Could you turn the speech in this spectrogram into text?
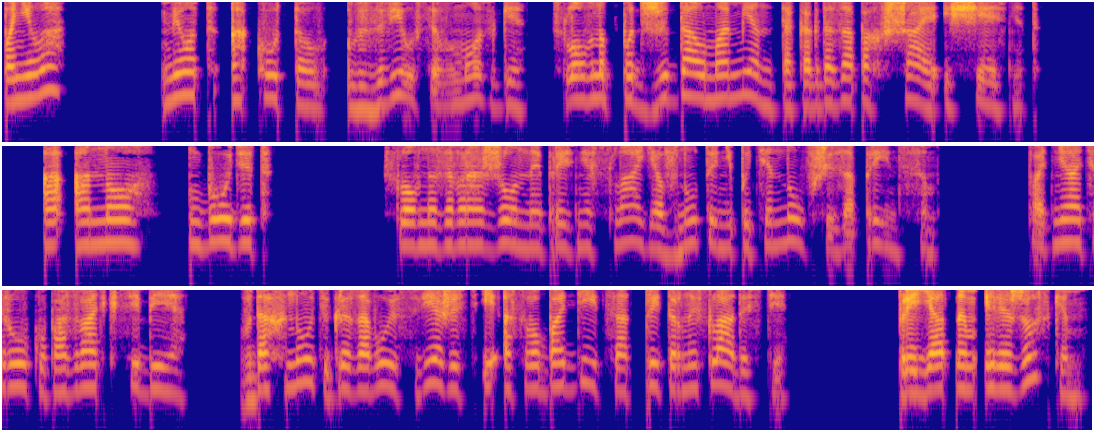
Поняла?» Мед окутал, взвился в мозге, словно поджидал момента, когда запах шая исчезнет. А оно будет... Словно завороженная произнесла я, внутренне потянувшись за принцем. Поднять руку, позвать к себе, вдохнуть грозовую свежесть и освободиться от приторной сладости. Приятным или жестким?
